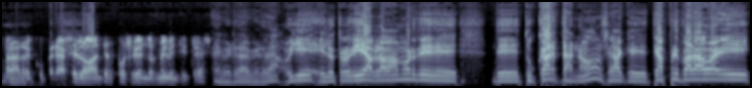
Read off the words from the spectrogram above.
para recuperarse lo antes posible en 2023. Es verdad, es verdad. Oye, el otro día hablábamos de, de tu carta, ¿no? O sea, que te has preparado ahí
